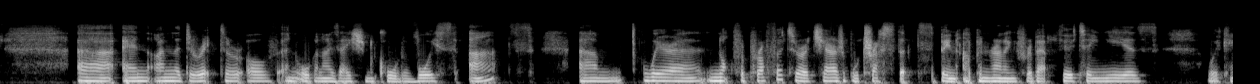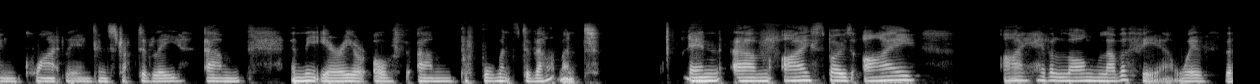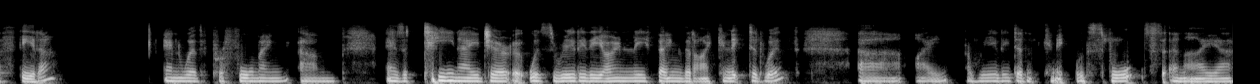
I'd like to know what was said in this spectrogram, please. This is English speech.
Uh, and I'm the director of an organisation called Voice Arts. Um, we're a not for profit or a charitable trust that's been up and running for about 13 years, working quietly and constructively um, in the area of um, performance development. And um, I suppose I I have a long love affair with the theatre and with performing. Um, as a teenager, it was really the only thing that I connected with. Uh, I, really didn't connect with sports, and I, uh,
